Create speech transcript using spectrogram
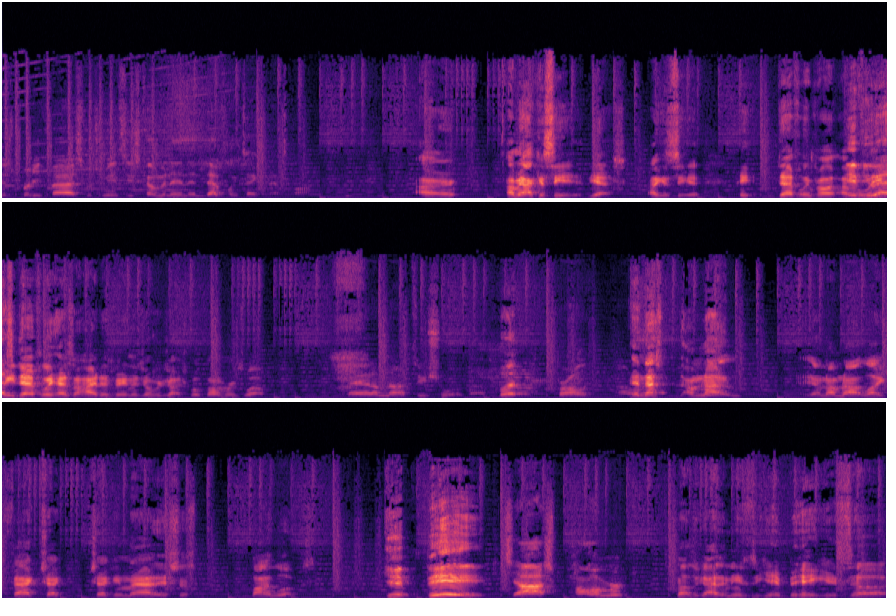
is pretty fast, which means he's coming in and definitely taking that spot. All right. I mean, I can see it. Yes, I can see it. He definitely probably. I If believe he me. definitely has a height advantage over Josh Palmer as well. That I'm not too sure about, but probably. And know. that's I'm not, and I'm not like fact check checking that. It's just by looks. get big, Josh Palmer. No, the guy that needs to get big is uh,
